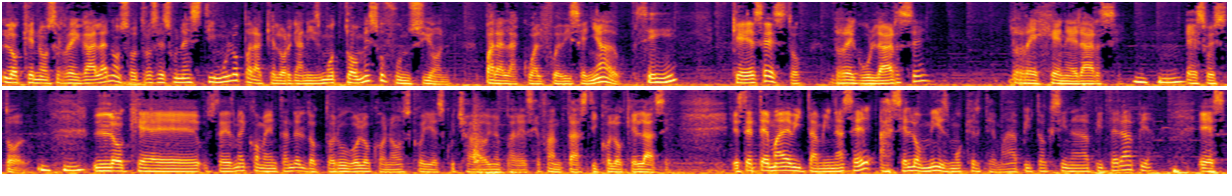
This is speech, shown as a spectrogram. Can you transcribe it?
lo que nos regala a nosotros es un estímulo para que el organismo tome su función para la cual fue diseñado. Sí. ¿Qué es esto? Regularse, regenerarse. Eso es todo. Lo que ustedes me comentan del doctor Hugo lo conozco y he escuchado y me parece fantástico lo que él hace. Este tema de vitamina C hace lo mismo que el tema de apitoxina de apiterapia. Es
